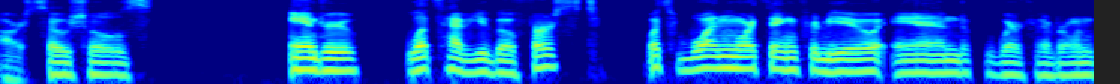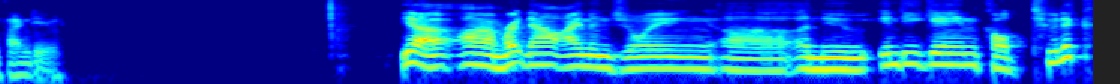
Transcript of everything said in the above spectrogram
our socials. Andrew, let's have you go first. What's one more thing from you, and where can everyone find you? Yeah, um, right now I'm enjoying uh, a new indie game called Tunic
